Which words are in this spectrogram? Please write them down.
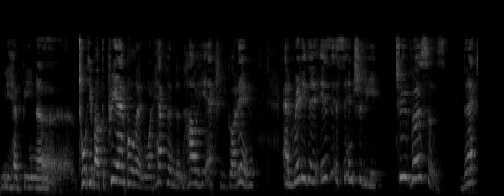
we have been uh, talking about the preamble and what happened and how he actually got in, and really there is essentially two verses that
